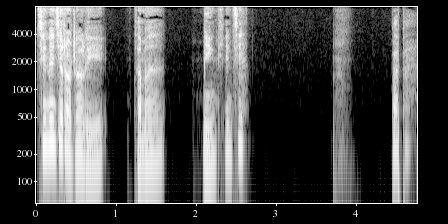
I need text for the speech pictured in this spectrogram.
今天就到这里，咱们明天见，拜拜。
